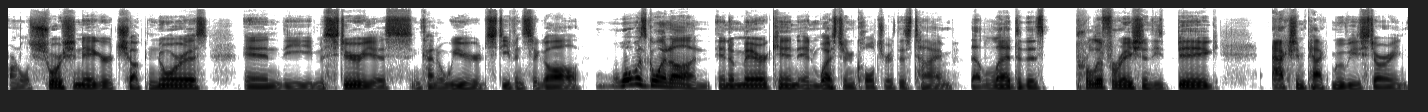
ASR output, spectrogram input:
Arnold Schwarzenegger, Chuck Norris, and the mysterious and kind of weird Steven Seagal. What was going on in American and Western culture at this time that led to this proliferation of these big, action packed movies starring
